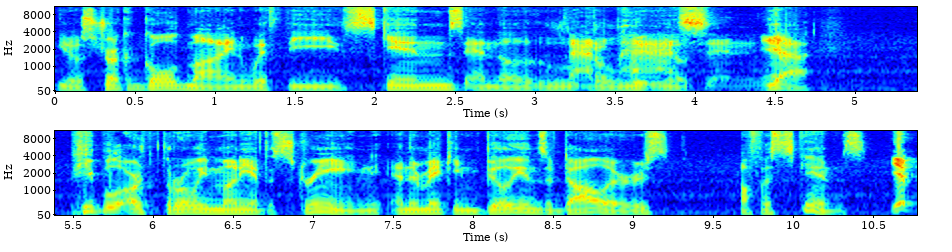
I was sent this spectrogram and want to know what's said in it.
you know struck a gold mine with the skins and the battle the, pass you know, and yeah. yeah. People are throwing money at the screen, and they're making billions of dollars off of skins. Yep.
